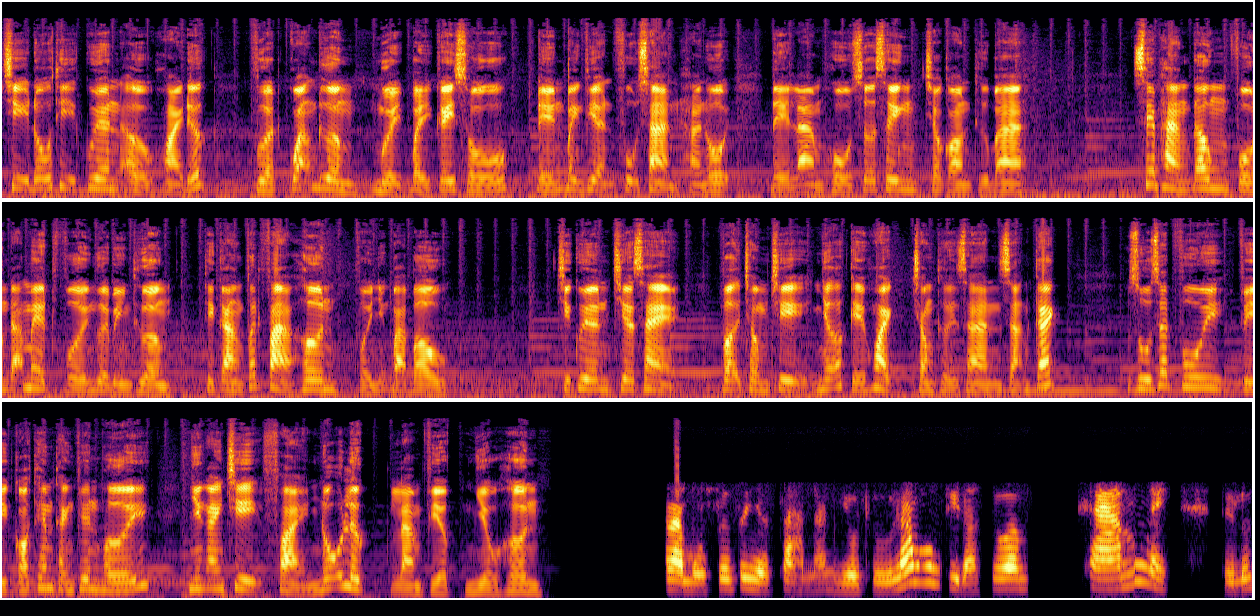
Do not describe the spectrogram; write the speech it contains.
chị Đỗ Thị Quyên ở Hoài Đức vượt quãng đường 17 cây số đến bệnh viện phụ sản Hà Nội để làm hồ sơ sinh cho con thứ ba. Xếp hàng đông vốn đã mệt với người bình thường thì càng vất vả hơn với những bà bầu. Chị Quyên chia sẻ, vợ chồng chị nhỡ kế hoạch trong thời gian giãn cách. Dù rất vui vì có thêm thành viên mới, nhưng anh chị phải nỗ lực làm việc nhiều hơn. Làm hồ sơ sinh nhật sản là nhiều thứ lắm, không chỉ là siêu âm, khám này, thử nước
